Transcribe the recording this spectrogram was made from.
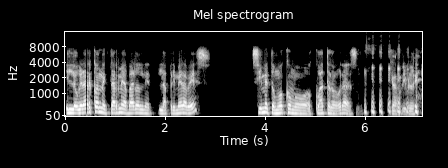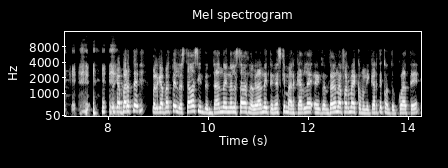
y lograr conectarme a Battle.net la primera vez, sí me tomó como cuatro horas. Qué horrible. Porque aparte, porque aparte lo estabas intentando y no lo estabas logrando y tenías que marcarle, encontrar una forma de comunicarte con tu cuate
